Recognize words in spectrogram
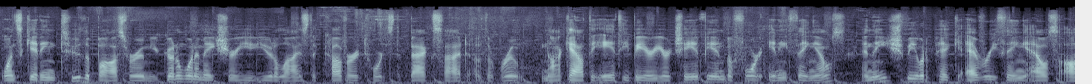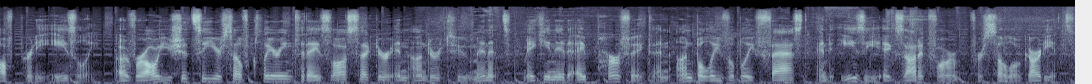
Once getting to the boss room, you're going to want to make sure you utilize the cover towards the backside of the room. Knock out the anti-barrier champion before anything else, and then you should be able to pick everything else off pretty easily. Overall, you should see yourself clearing today's lost sector in under 2 minutes, making it a perfect and unbelievably fast and easy exotic farm for solo guardians.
